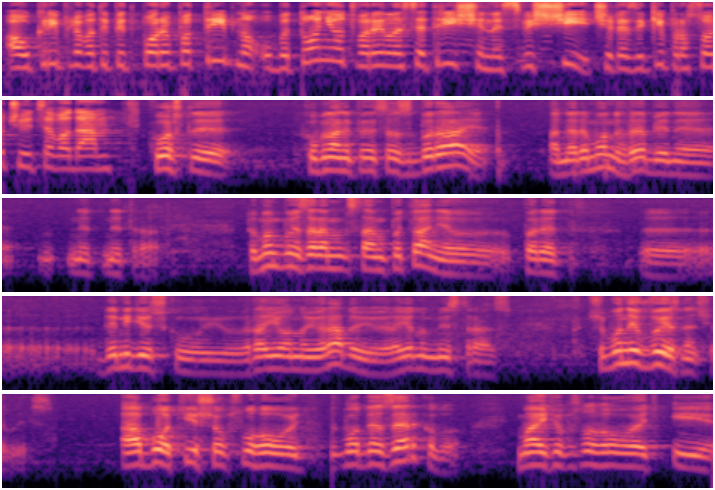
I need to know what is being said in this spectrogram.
А укріплювати підпори потрібно. У бетоні утворилися тріщини, свіщі, через які просочується вода. Кошти комунальне підприємство збирає, а на ремонт греблі не, не, не тратить. Тому ми зараз ставимо питання перед е, Демидівською районною радою, районною адміністрацією, щоб вони визначились. Або ті, що обслуговують водне зеркало, мають обслуговувати і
